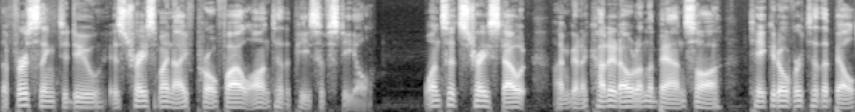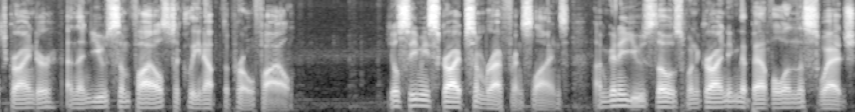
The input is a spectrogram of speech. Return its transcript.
The first thing to do is trace my knife profile onto the piece of steel. Once it's traced out, I'm going to cut it out on the bandsaw, take it over to the belt grinder, and then use some files to clean up the profile. You'll see me scribe some reference lines. I'm going to use those when grinding the bevel and the swedge,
